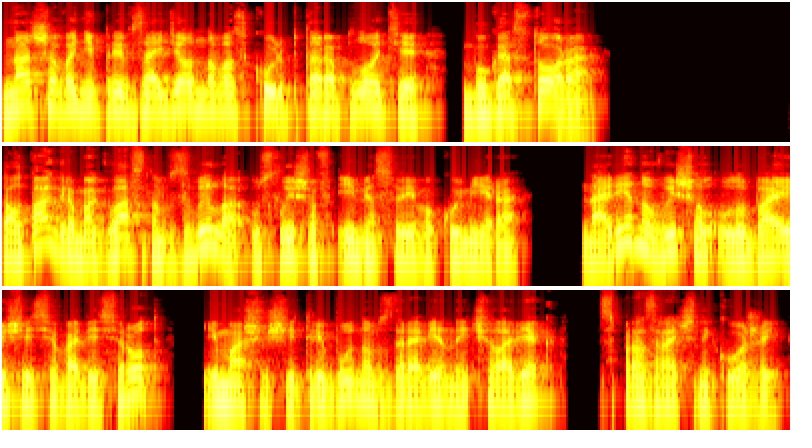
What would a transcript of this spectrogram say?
нашего непревзойденного скульптора плоти Бугастора. Толпа громогласно взвыла, услышав имя своего кумира. На арену вышел улыбающийся во весь рот и машущий трибуном здоровенный человек с прозрачной кожей,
